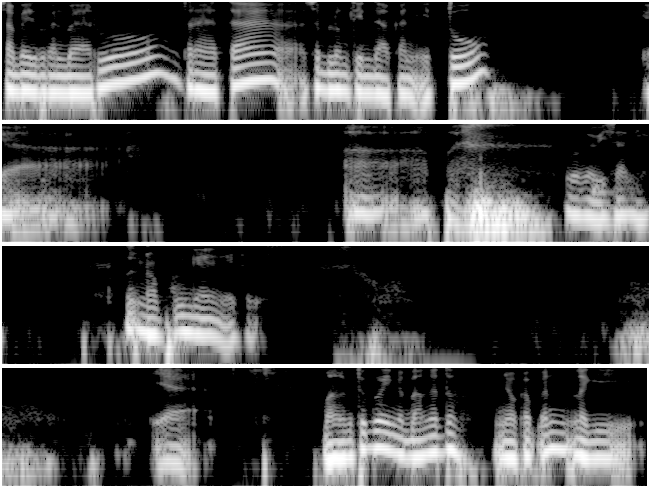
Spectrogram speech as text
sampai di Pekanbaru ternyata sebelum tindakan itu ya ah, apa gue nggak bisa nih Kenapa? Enggak, enggak serius. Ya malam itu gue inget banget tuh nyokap kan lagi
